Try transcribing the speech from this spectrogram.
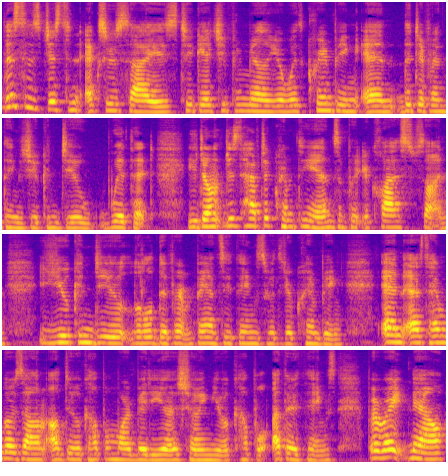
This is just an exercise to get you familiar with crimping and the different things you can do with it. You don't just have to crimp the ends and put your clasps on. You can do little different fancy things with your crimping. And as time goes on, I'll do a couple more videos showing you a couple other things. But right now,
